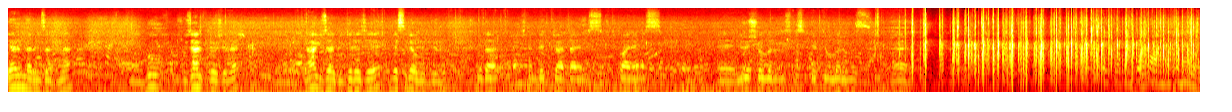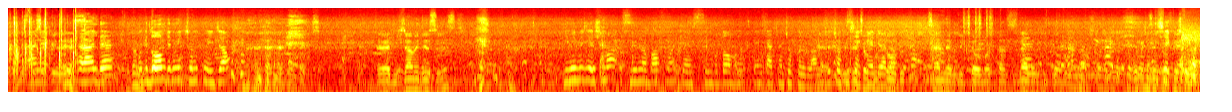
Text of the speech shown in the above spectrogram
yarınlarımız adına e, bu güzel projeler daha güzel bir geleceğe vesile olur diyorum. Burada işte millet kıraathanemiz, kütüphanemiz, e, yürüyüş yollarımız, bisiklet yollarımız, evet. Yani herhalde bugün doğum günümü hiç unutmayacağım. Evet, ikram ediyorsunuz. 21 yaşıma sizinle basmak, yani sizin burada olmanız beni gerçekten çok gururlandırdı. Çok Biz de teşekkür çok mutlu ediyorum. olduk. Seninle birlikte olmaktan, sizlerle birlikte olmaktan. Teşekkür ederim.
